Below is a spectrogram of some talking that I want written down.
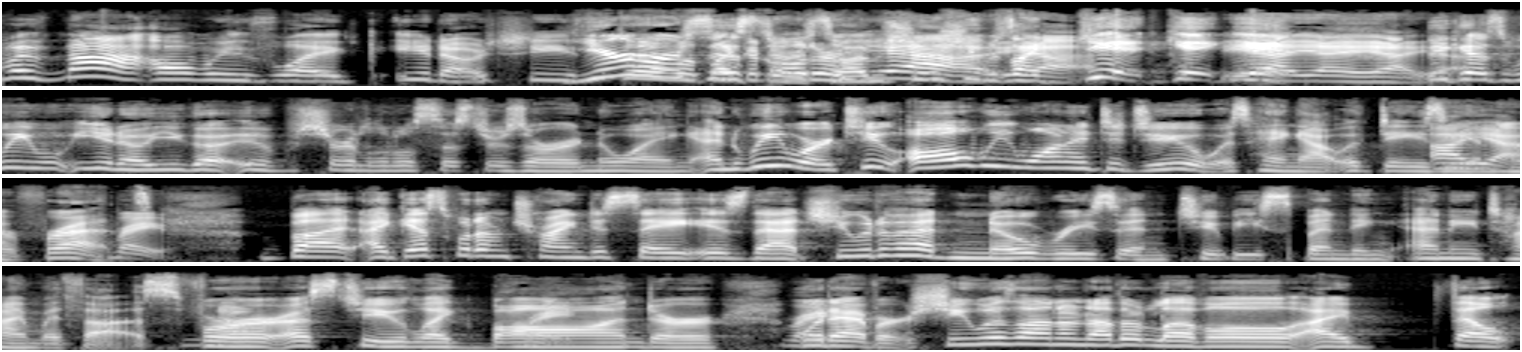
was not always like you know she. You're still her was like sister, older, so I'm sure she was yeah. like, get, get, get. yeah, yeah, yeah, yeah. because we you know you go I'm sure little sisters are annoying and we were too all we wanted to do was hang out with daisy Ah, and yeah, her friends right. but i guess what i'm trying to say is that she would have had no reason to be spending any time with us for us to like bond or Right. whatever she was on another level i felt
